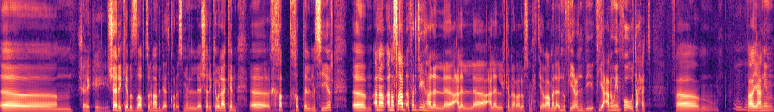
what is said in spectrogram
آم، شركة هي شركة بالضبط نعم. ما بدي أذكر اسم الشركة ولكن آه، خط خط المسير آم، أنا أنا صعب أفرجيها لل على ال على الكاميرا لو سمحتي راما لأنه في عندي في عناوين فوق وتحت ف. فيعني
